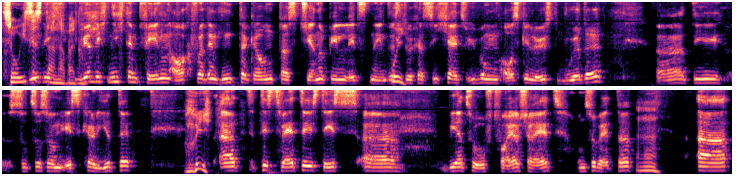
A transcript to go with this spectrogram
so ist würde es dann ich, aber nicht. Würde ich nicht empfehlen, auch vor dem Hintergrund, dass Tschernobyl letzten Endes Ui. durch eine Sicherheitsübung ausgelöst wurde, äh, die sozusagen eskalierte. Äh, das zweite ist das, äh, wer zu oft Feuer schreit und so weiter. Ah.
